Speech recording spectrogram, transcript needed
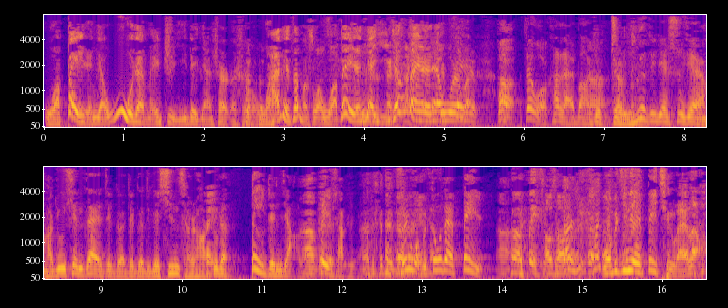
我被人家误认为质疑这件事儿的时候，我还得这么说，我被人家已经被人家误认为啊，在我看来吧，就整个这件事件哈，用现在这个这个这个新词儿哈，就是背真假了，背上去，对对对，所以我们都在背啊背曹操，但是他我们今天被请来了，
